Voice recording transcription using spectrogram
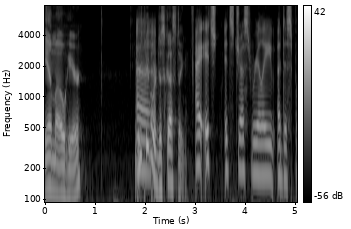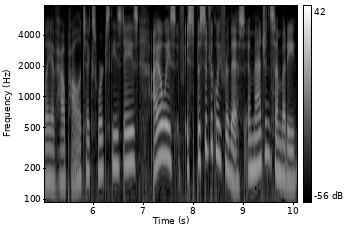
mo here? These people uh, are disgusting. I, it's it's just really a display of how politics works these days. I always, specifically for this, imagine somebody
